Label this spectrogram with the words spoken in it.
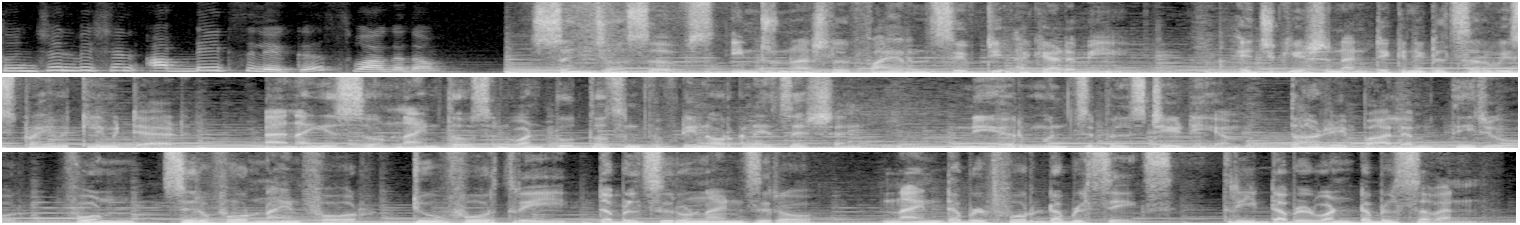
തുഞ്ചൻ വിഷൻ അപ്ഡേറ്റ്സിലേക്ക് സ്വാഗതം St. Joseph's International Fire and Safety Academy, Education and Technical Service Private Limited, an ISO 9001-2015 organization, near Municipal Stadium, Tarepalam, Tirur. Phone 0494 243 0090 94466 31177.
